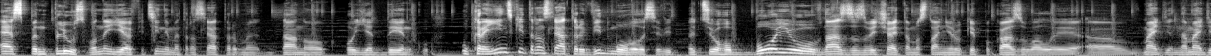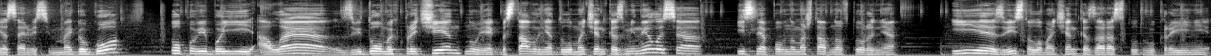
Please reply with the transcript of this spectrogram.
ESPN+. Вони є офіційними трансляторами даного поєдинку. Українські транслятори відмовилися від цього бою. В нас зазвичай там останні роки показували е, на медіасервісі Megogo топові бої, але з відомих причин, ну якби ставлення до Ломаченка змінилося після повномасштабного вторгнення. І, звісно, Ломаченка зараз тут в Україні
